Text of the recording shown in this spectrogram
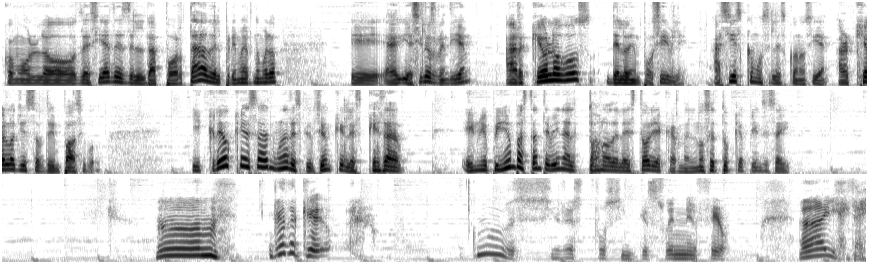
como lo decía desde la portada del primer número, eh, y así los vendían, arqueólogos de lo imposible. Así es como se les conocía, Archaeologists of the Impossible. Y creo que esa es una descripción que les queda en mi opinión, bastante bien al tono de la historia, carnal. No sé tú qué piensas ahí. Um, fíjate que. ¿Cómo decir esto sin que suene feo? Ay, ay, ay.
